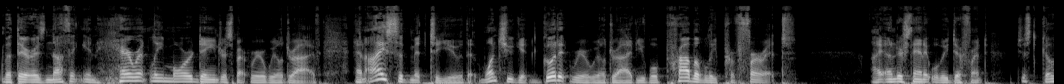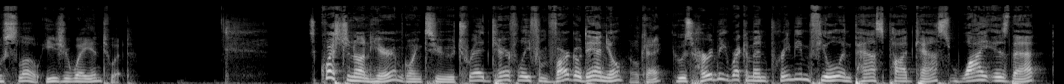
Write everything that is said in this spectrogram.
But there is nothing inherently more dangerous about rear wheel drive. And I submit to you that once you get good at rear wheel drive, you will probably prefer it. I understand it will be different. Just go slow, ease your way into it. There's a question on here. I'm going to tread carefully from Vargo Daniel, Okay? who's heard me recommend premium fuel in past podcasts. Why is that?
